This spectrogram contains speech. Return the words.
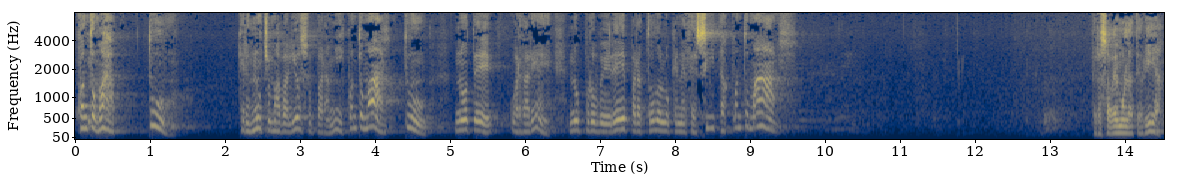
¿Cuánto más tú, que eres mucho más valioso para mí? ¿Cuánto más tú, no te guardaré, no proveeré para todo lo que necesitas, ¿cuánto más? Pero sabemos la teoría,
